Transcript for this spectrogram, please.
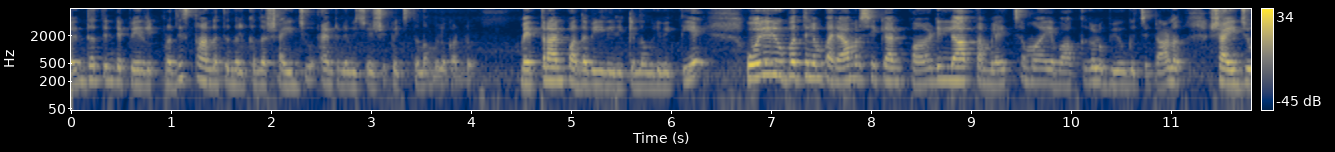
ബന്ധത്തിന്റെ പേരിൽ പ്രതിസ്ഥാനത്ത് നിൽക്കുന്ന ഷൈജു ആന്റണി വിശേഷിപ്പിച്ചത് നമ്മൾ കണ്ടു. മെത്രാൻ പദവിയിലിരിക്കുന്ന ഒരു വ്യക്തിയെ ഒരു രൂപത്തിലും പരാമർശിക്കാൻ പാടില്ലാത്ത മ്ലേച്ഛമായ വാക്കുകൾ ഉപയോഗിച്ചിട്ടാണ് ഷൈജു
